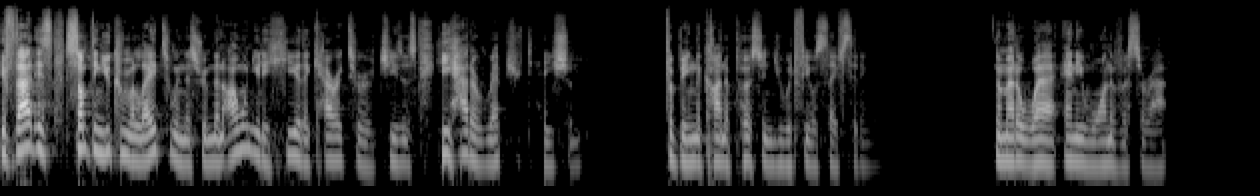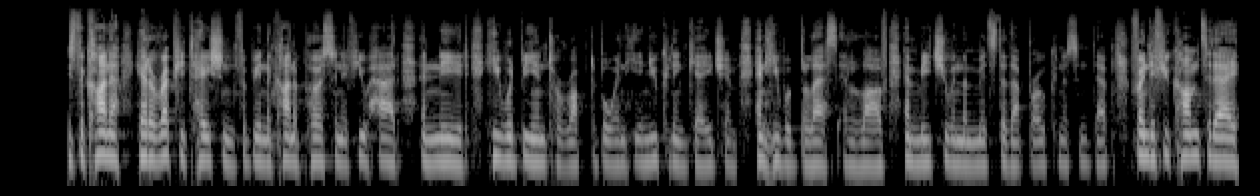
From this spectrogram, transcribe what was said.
If that is something you can relate to in this room, then I want you to hear the character of Jesus. He had a reputation for being the kind of person you would feel safe sitting with no matter where any one of us are at. He's the kind of, he had a reputation for being the kind of person, if you had a need, he would be interruptible and, he, and you could engage him and he would bless and love and meet you in the midst of that brokenness and depth. Friend, if you come today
